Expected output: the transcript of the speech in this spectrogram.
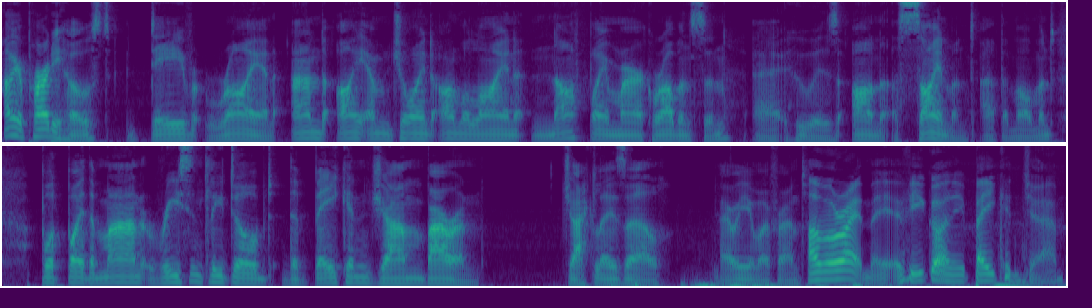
I'm your party host, Dave Ryan, and I am joined on the line not by Mark Robinson, uh, who is on assignment at the moment, but by the man recently dubbed the Bacon Jam Baron, Jack Layzell. How are you, my friend? I'm alright, mate. Have you got any bacon jam?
